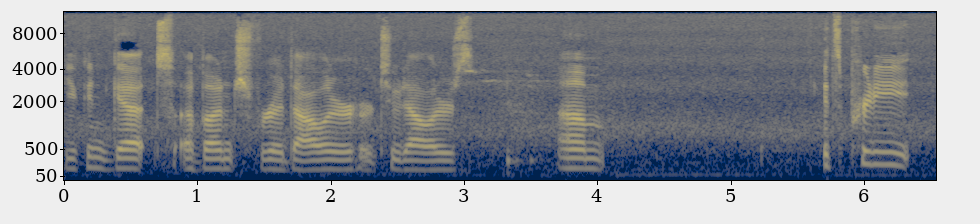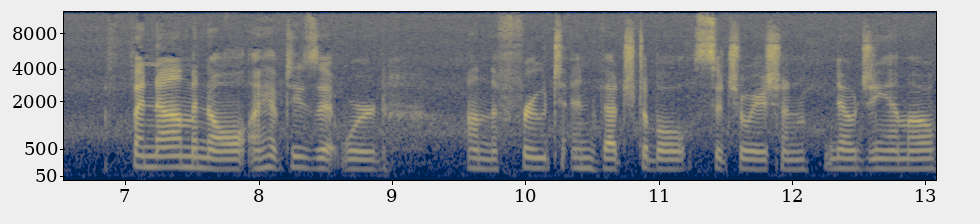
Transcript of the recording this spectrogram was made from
You can get a bunch for a dollar or two dollars. Um, it's pretty phenomenal, I have to use that word, on the fruit and vegetable situation. No GMO.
